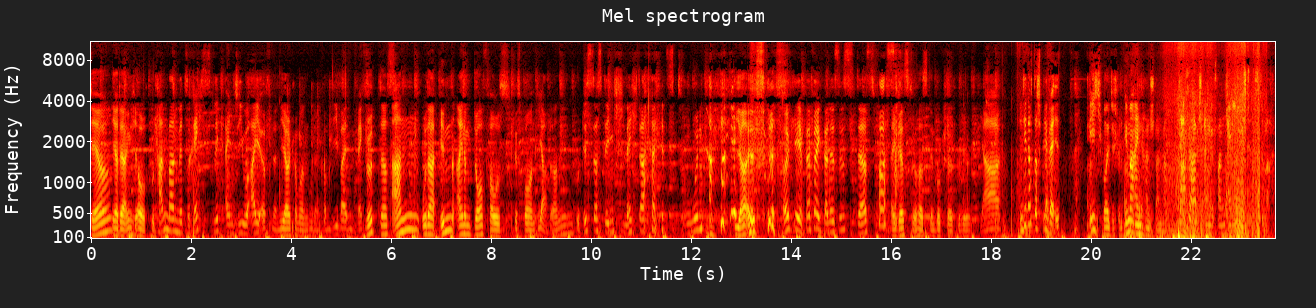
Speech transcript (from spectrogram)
Der? Ja, der eigentlich auch. Gut. Kann man mit Rechtsklick ein GUI öffnen? Ja, kann man. Gut, dann kommen die beiden weg. Wird das an oder in einem Dorfhaus gespawnt? Ja. Dann gut. Ist das Ding schlechter als Truhen? Ja, ist es. okay, perfekt, dann ist es das Fass. I guess du hast den Bookshelf gewählt. Ja. Ihr noch das Spiel Wer ist? Ich wollte schon immer einen Handstand machen. Dafür habe ich angefangen, einen Liegestütz zu machen.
